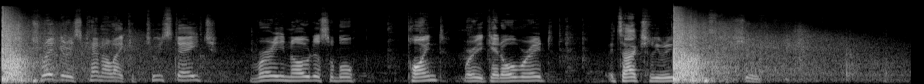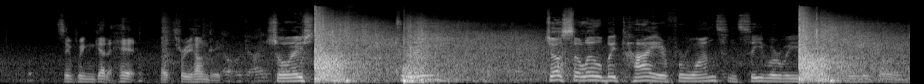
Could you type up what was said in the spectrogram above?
The trigger is kind of like a two-stage, very noticeable point where you get over it. It's actually really nice to shoot. See if we can get a hit at 300. So I start to aim just a little bit higher for once and see where we where going.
